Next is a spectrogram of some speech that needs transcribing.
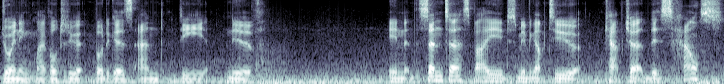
joining my Voltigeurs and the NERV. In the centre, Spahi just moving up to capture this house.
